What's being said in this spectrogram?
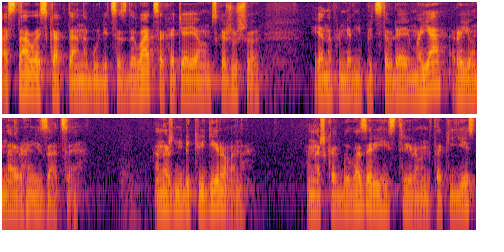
осталась, как-то она будет создаваться, хотя я вам скажу, что я, например, не представляю, моя районная организация, она же не ликвидирована. Она же как была зарегистрирована, так и есть.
